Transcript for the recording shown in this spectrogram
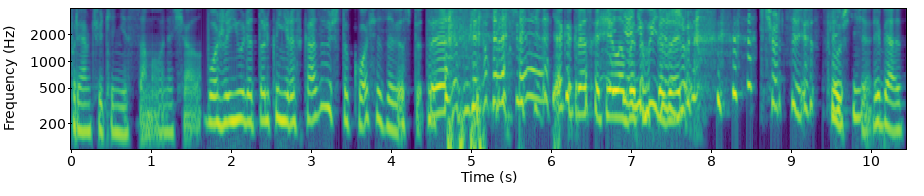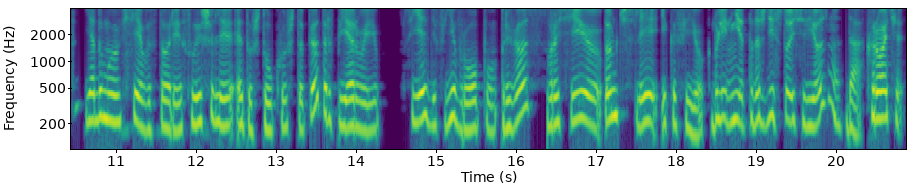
Прям чуть ли не с самого начала. Боже, Юля, только не рассказывай, что кофе завез Петр. Я прошу тебя. Я как раз хотела об этом сказать. Черт, серьезно. Слушайте, ребят, я думаю, все в истории слышали эту штуку, что Петр Первый съездив в Европу, привез в Россию в том числе и кофеек. Блин, нет, подожди, стой, серьезно? Да. Короче,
